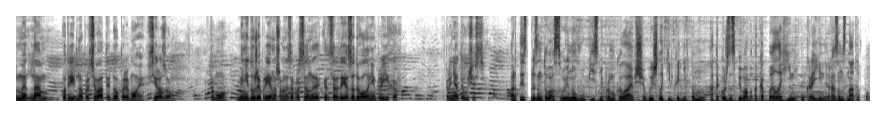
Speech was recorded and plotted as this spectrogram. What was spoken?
ми, нам потрібно працювати до перемоги всі разом. Тому мені дуже приємно, що мене запросили на концерт. і Я з задоволенням приїхав прийняти участь. Артист презентував свою нову пісню про Миколаїв, що вийшла кілька днів тому, а також заспівав акапела гімн України разом з натовпом.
